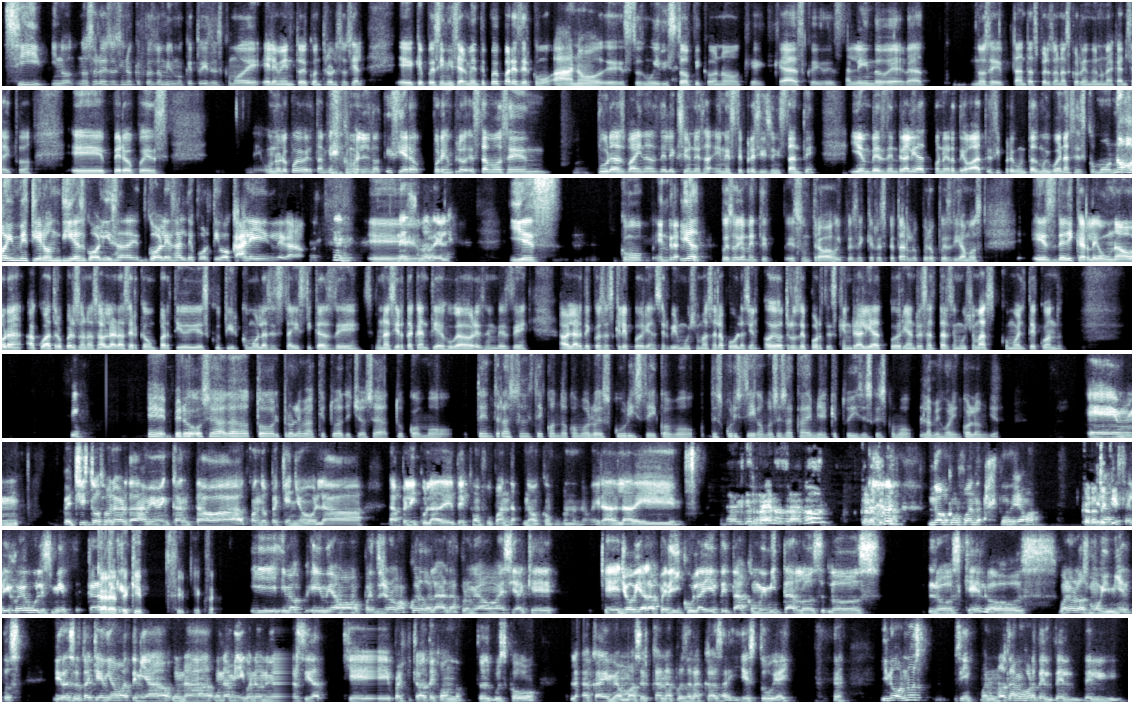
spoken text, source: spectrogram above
Sí, y no, no solo eso, sino que pues lo mismo que tú dices como de elemento de control social, eh, que pues inicialmente puede parecer como, ah, no, esto es muy distópico, no, qué, qué asco, y es tan lindo ver no sé, tantas personas corriendo en una cancha y todo, eh, pero pues uno lo puede ver también como en el noticiero, por ejemplo, estamos en puras vainas de elecciones en este preciso instante y en vez de en realidad poner debates y preguntas muy buenas es como no y metieron 10 goles, goles al Deportivo Cali le ganó eh, es horrible. y es como en realidad pues obviamente es un trabajo y pues hay que respetarlo, pero pues digamos, es dedicarle una hora a cuatro personas a hablar acerca de un partido y discutir como las estadísticas de una cierta cantidad de jugadores en vez de hablar de cosas que le podrían servir mucho más a la población o de otros deportes que en realidad podrían resaltarse mucho más, como el taekwondo. Sí. Eh, pero, o sea, dado todo el problema que tú has dicho, o sea, tú como te entraste al taekwondo, como lo descubriste y cómo descubriste, digamos, esa academia que tú dices que es como la mejor en Colombia? Eh, chistoso, la verdad, a mí me encantaba cuando pequeño la, la película de, de, Kung Fu Panda. No, Kung Fu Panda no, era la de... El Guerrero Dragón. no, Kung Fu Panda, ¿cómo se llama? Karate Kid. el hijo de Will Smith. Karate, Karate Kid. Kid. sí, exacto. Y, y, mi, y mi mamá, pues yo no me acuerdo, la verdad, pero mi mamá decía que que yo veía la película y intentaba como imitar los, los, los, ¿qué? Los, bueno, los movimientos. Y resulta que mi mamá tenía una, un amigo en la universidad que practicaba taekwondo, entonces buscó la academia más cercana pues a la casa y estuve ahí. y no, no es, sí, bueno, no es la mejor del, del, del,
